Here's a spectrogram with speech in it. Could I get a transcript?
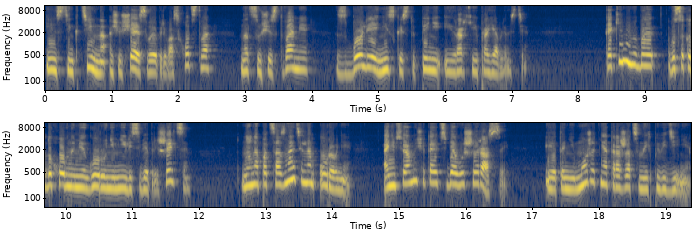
инстинктивно ощущая свое превосходство над существами с более низкой ступени иерархии проявленности. Какими бы высокодуховными гуру не мнили себе пришельцы, но на подсознательном уровне они все равно считают себя высшей расой, и это не может не отражаться на их поведении.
